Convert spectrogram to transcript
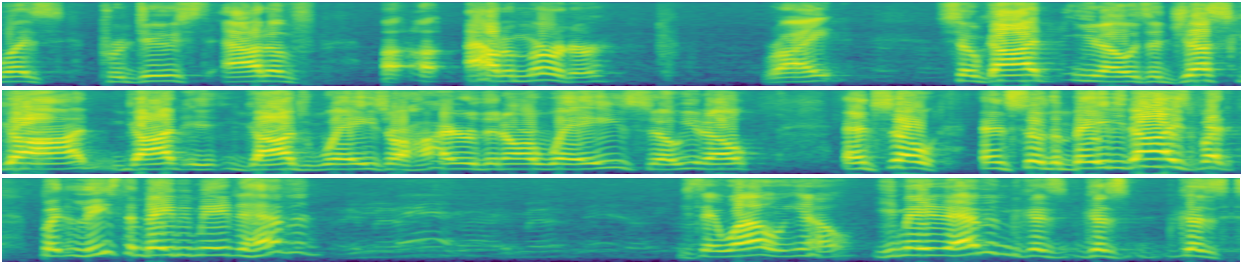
was produced out of uh, uh, out of murder, right? So God, you know, is a just God. God, God's ways are higher than our ways. So you know, and so and so the baby dies, but but at least the baby made it to heaven. Amen. You say, well, you know, he made it to heaven because because because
